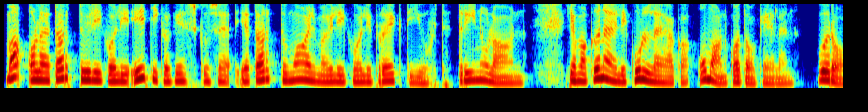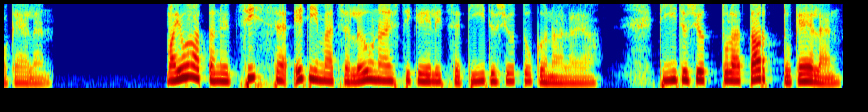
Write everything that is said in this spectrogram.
ma olen Tartu Ülikooli eetikakeskuse ja Tartu Maailmaülikooli projektijuht Triinu Laan ja ma kõneli kullajaga oman kodukeelen, võro keelen ma juhatan nüüd sisse Edimätse lõuna-eesti keelitse tiidusjutu kõneleja. tiidusjutt tuleb tartu keelen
